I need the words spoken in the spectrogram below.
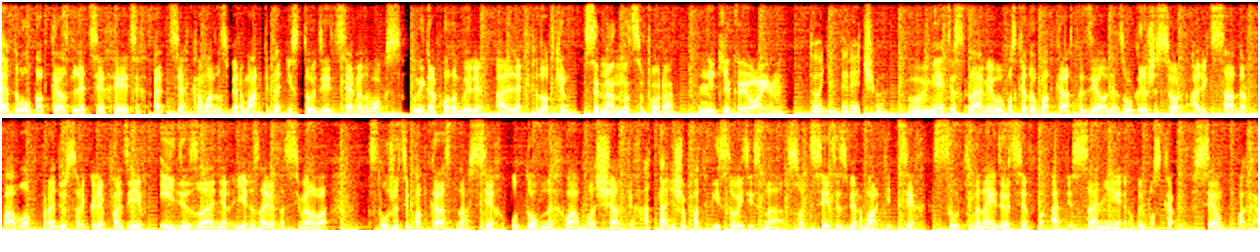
Это был подкаст для тех и этих от тех команды Сбермаркета и студии Терминвокс. У микрофона были Олег Федоткин, Семен Мацепура, Никита Илагин. Тоня Горячего. Вместе с нами выпуск этого подкаста делали звукорежиссер Александр Павлов, продюсер Глеб Фадеев и дизайнер Елизавета Семенова. Слушайте подкаст на всех удобных вам площадках, а также подписывайтесь на соцсети Сбермаркет Тех. Ссылки вы найдете в описании выпуска. Всем пока!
